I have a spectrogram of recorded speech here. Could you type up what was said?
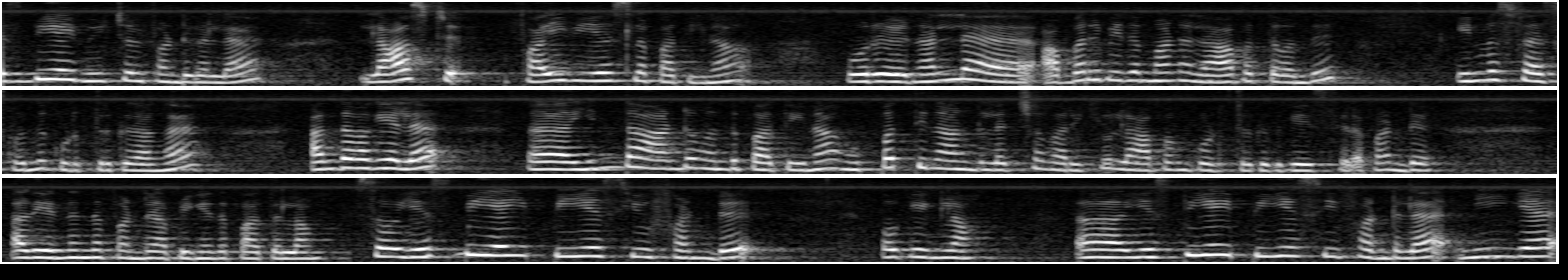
S B I mutual ஃபண்டுகளில் லாஸ்ட் ஃபைவ் இயர்ஸில் பார்த்தீங்கன்னா ஒரு நல்ல அபரிமிதமான லாபத்தை வந்து இன்வெஸ்டர்ஸ்க்கு வந்து கொடுத்துருக்குறாங்க. அந்த வகையில் இந்த ஆண்டு வந்து பார்த்தீங்கன்னா முப்பத்தி நான்கு லட்சம் வரைக்கும் லாபம் கொடுத்துருக்குது கேஸ் சில ஃபண்டு அது எந்தெந்த ஃபண்டு அப்படிங்கிறத பார்த்துடலாம் so S B I P S U fund ஓகேங்களா S B I P S C ஃபண்டில் நீங்கள்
